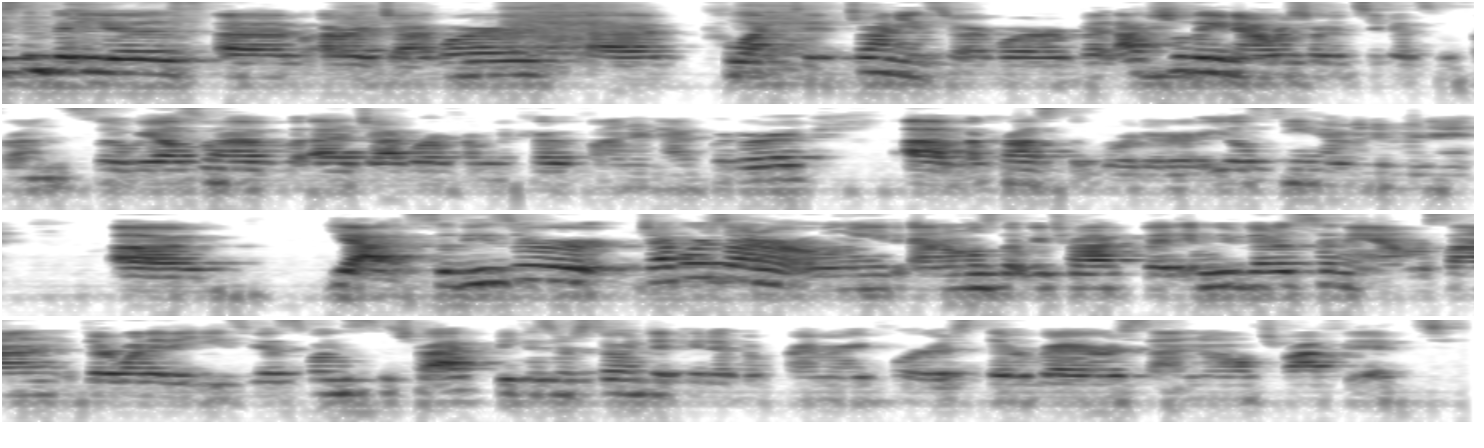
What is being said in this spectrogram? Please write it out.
Here's some videos of our Jaguar uh, collected, Johnny's Jaguar, but actually now we're starting to get some friends. So we also have a Jaguar from the Cofan in Ecuador um, across the border. You'll see him in a minute. Um, yeah, so these are Jaguars aren't our only animals that we track, but and we've noticed in the Amazon they're one of the easiest ones to track because they're so indicative of primary forest. They're rare, sentinel, trafficked,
